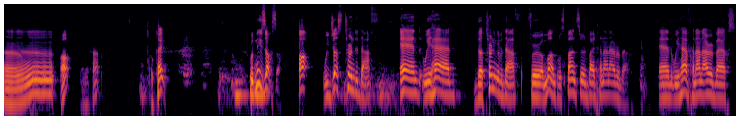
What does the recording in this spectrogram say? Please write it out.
Uh, oh, okay. Utni zachsa. Oh, we just turned the daf, and we had the turning of the daf for a month was sponsored by Hanan Auerbach. And we have Hanan Auerbach's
